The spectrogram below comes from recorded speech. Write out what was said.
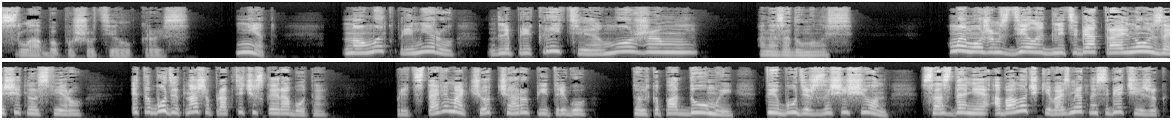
Слабо пошутил крыс. Нет. Но мы, к примеру, для прикрытия можем Она задумалась. Мы можем сделать для тебя тройную защитную сферу. Это будет наша практическая работа. Представим отчет Чару Питригу. Только подумай, ты будешь защищен. Создание оболочки возьмет на себя чижик.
